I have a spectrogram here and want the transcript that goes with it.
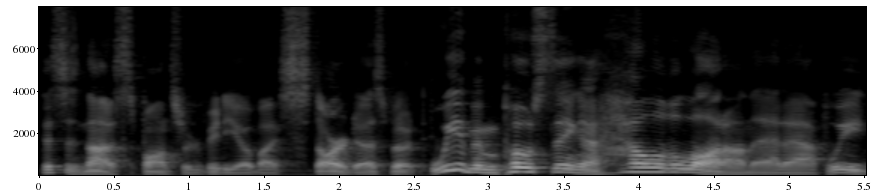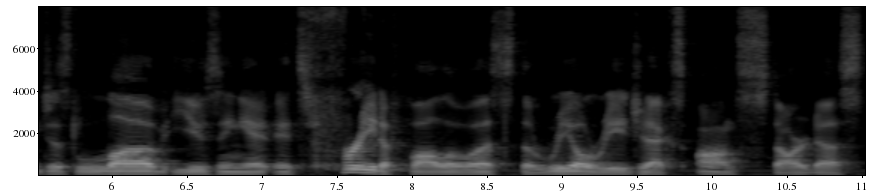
this is not a sponsored video by Stardust, but we have been posting a hell of a lot on that app. We just love using it. It's free to follow us, The Reel Rejects on Stardust.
